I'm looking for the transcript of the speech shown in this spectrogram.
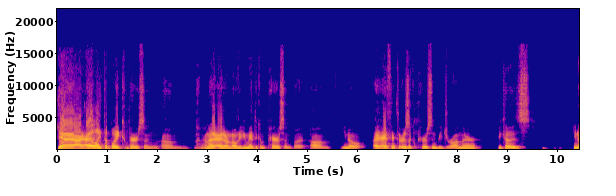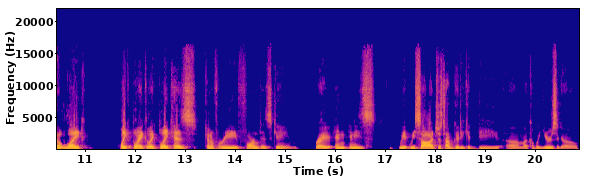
Yeah, I, I like the Blake comparison, um, and I, I, don't know that you made the comparison, but um, you know, I, I think there is a comparison to be drawn there because, you know, like like Blake, like Blake has kind of reformed his game, right? And and he's we we saw just how good he could be um, a couple years ago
